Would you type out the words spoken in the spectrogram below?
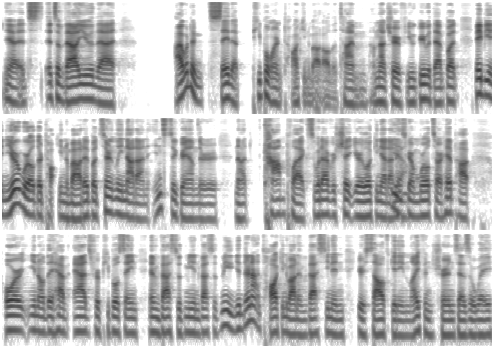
Yeah, it's it's a value that I would say that people aren't talking about all the time. I'm not sure if you agree with that, but maybe in your world they're talking about it, but certainly not on Instagram. They're not complex, whatever shit you're looking at on Yeah. Instagram, World Star Hip Hop, or you know they have ads for people saying invest with me, invest with me. They're not talking about investing in yourself, getting life insurance as a way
